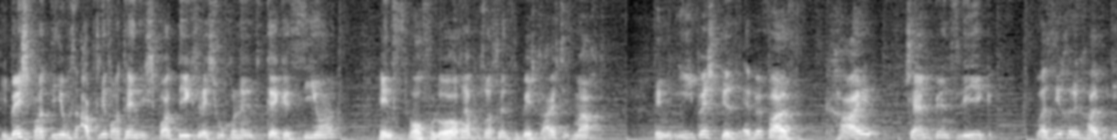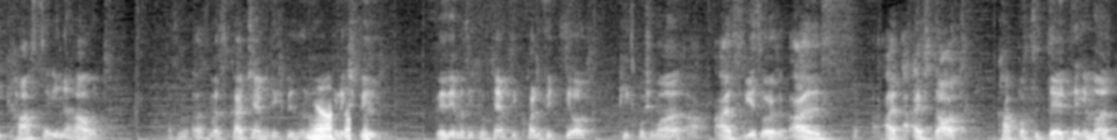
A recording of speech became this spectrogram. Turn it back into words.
die beste Partie, die sie abgeliefert haben, ist die Partie letztes Wochenende gegen Sion. Haben sie zwar verloren, aber trotzdem die beste Leistung gemacht. Denn IB spielt ebenfalls keine Champions League was sicherlich halt in die Kasse reinhaut, also, dass man jetzt kein Champions League spielt, sondern Ja, Europa League spielt. Wenn man sich auf Champions League qualifiziert, kriegt man schon mal als, so, als, als, als Startkapazität immer,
